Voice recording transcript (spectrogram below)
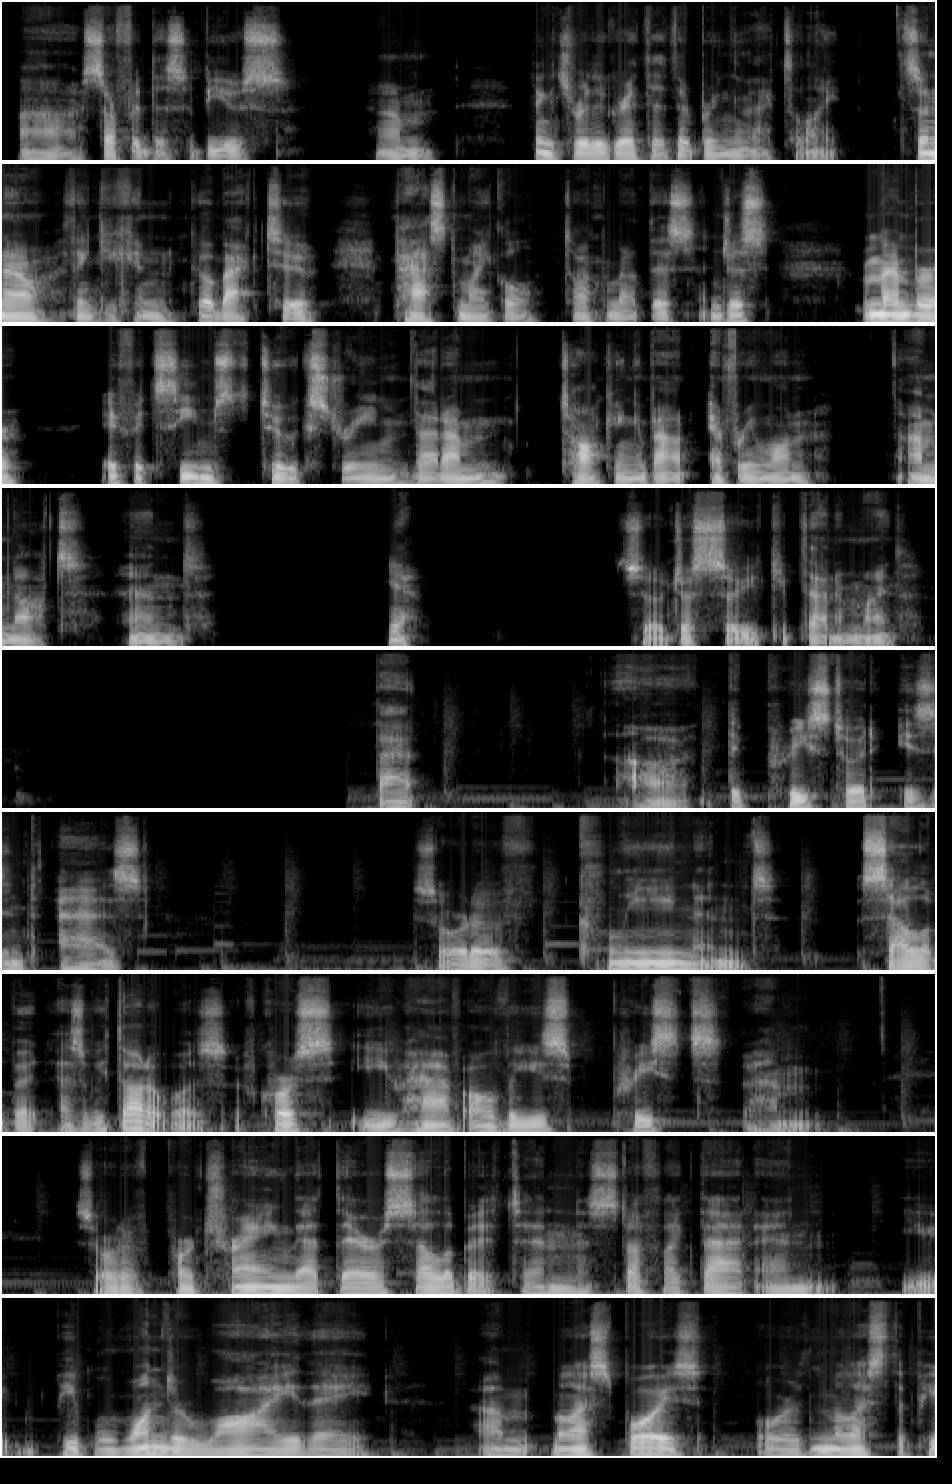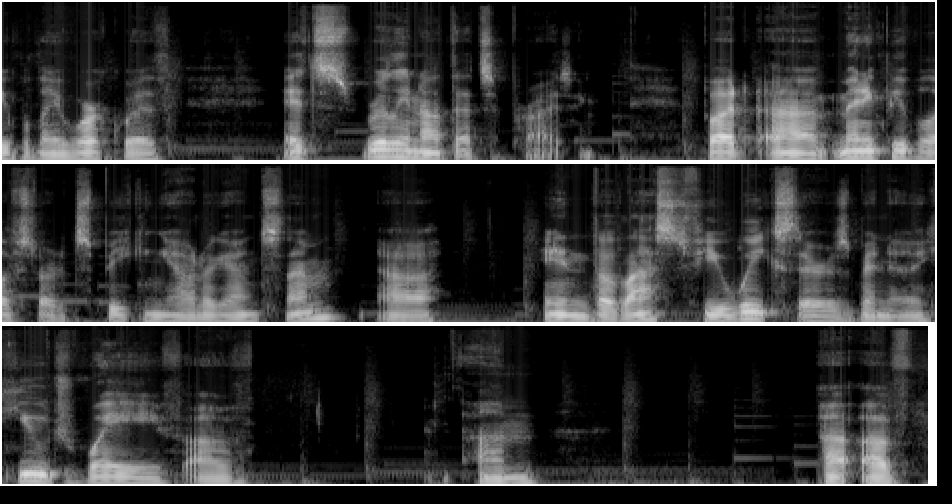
uh, suffered this abuse um, I think it's really great that they're bringing that to light. So now I think you can go back to past Michael talking about this and just remember if it seems too extreme that I'm talking about everyone, I'm not. And yeah. So just so you keep that in mind. That uh, the priesthood isn't as sort of clean and celibate as we thought it was. Of course, you have all these priests um, sort of portraying that they're celibate and stuff like that, and you people wonder why they um, molest boys or molest the people they work with. It's really not that surprising, but uh, many people have started speaking out against them. Uh, in the last few weeks, there has been a huge wave of um, uh, of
